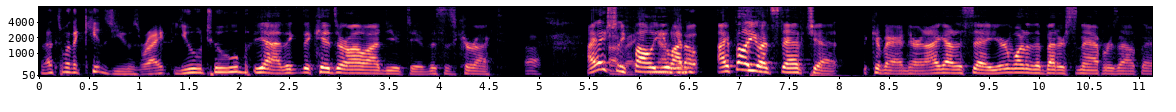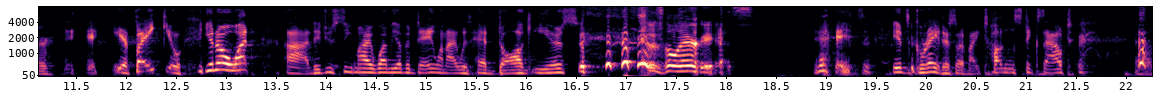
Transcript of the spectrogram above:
That's what the kids use, right? YouTube. Yeah, the, the kids are all on YouTube. This is correct. Oh. I actually All right. follow you Now, on you know- I follow you on Snapchat, Commander, and I gotta say you're one of the better snappers out there. yeah, thank you. You know what? Uh, did you see my one the other day when I was had dog ears? it was hilarious. it's it's great. It's like my tongue sticks out. Uh,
